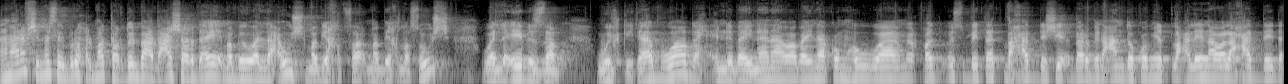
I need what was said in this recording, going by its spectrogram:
أنا ما أعرفش الناس اللي بيروحوا المطهر دول بعد عشر دقائق ما بيولعوش ما, ما بيخلصوش ولا إيه بالظبط؟ والكتاب واضح إن بيننا وبينكم هو قد أثبتت ما حدش يقدر من عندكم يطلع علينا ولا حد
